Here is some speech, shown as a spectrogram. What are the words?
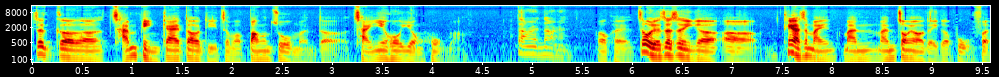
这个产品该到底怎么帮助我们的产业或用户嘛。当然，当然，OK，这我觉得这是一个呃，听起来是蛮蛮蛮重要的一个部分。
